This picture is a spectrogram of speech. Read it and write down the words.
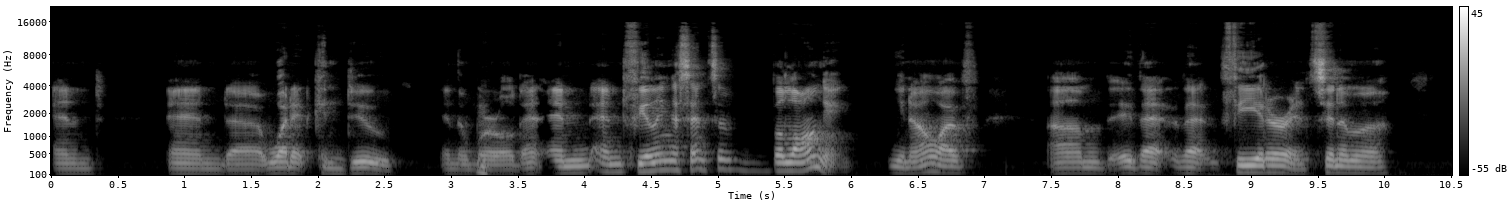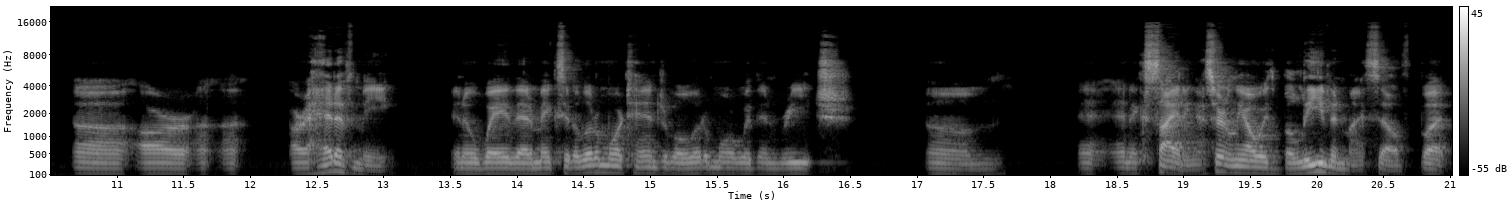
and and uh, what it can do in the world and, and and feeling a sense of belonging you know I've um, that that theater and cinema uh, are uh, are ahead of me in a way that makes it a little more tangible, a little more within reach, um, and, and, exciting. I certainly always believe in myself, but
